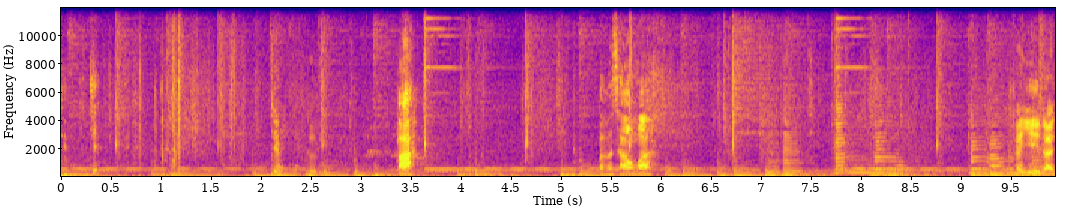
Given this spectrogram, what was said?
chết chết. Nha cưng ba. Ba có sao không ba? Cái gì đây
